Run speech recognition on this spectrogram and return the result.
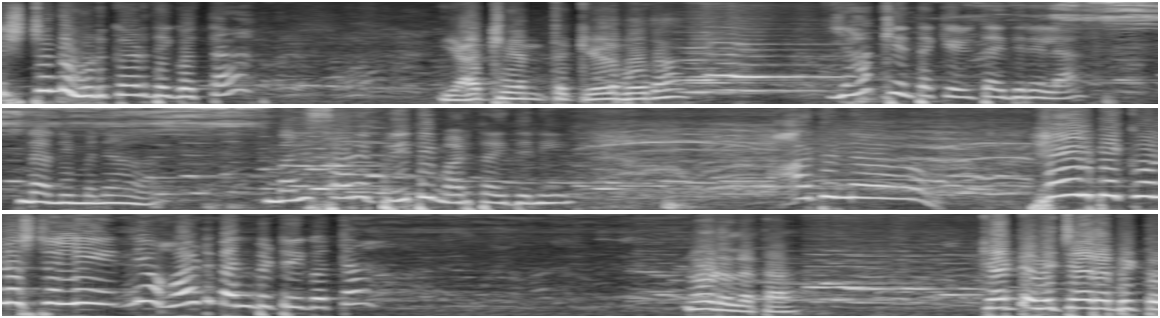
ಎಷ್ಟೊಂದು ಹುಡುಕಾಡ್ದೆ ಗೊತ್ತಾ? ಯಾಕೆ ಅಂತ ಕೇಳ್ಬೋದಾ? ಯಾಕೆ ಅಂತ ಕೇಳ್ತಾ ಇದ್ದೀರಲ್ಲ? ನಾನು ನಿಮ್ಮನ್ನ ಮನಸಾರೆ ಪ್ರೀತಿ ಮಾಡ್ತಾ ಇದ್ದೀನಿ. ಅದನ್ನ ಹೇಳಬೇಕು ಅನ್ನೋಷ್ಟರಲ್ಲಿ ನೀವು ಹೊರಟು ಬಂದ್ಬಿಟ್ರಿ ಗೊತ್ತಾ? ನೋಡು ಲತಾ ಕೆಟ್ಟ ವಿಚಾರ ಬಿಟ್ಟು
